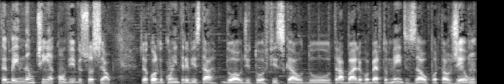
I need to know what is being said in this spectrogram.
também não tinha convívio social. De acordo com a entrevista do auditor fiscal do trabalho Roberto Mendes ao portal G1,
